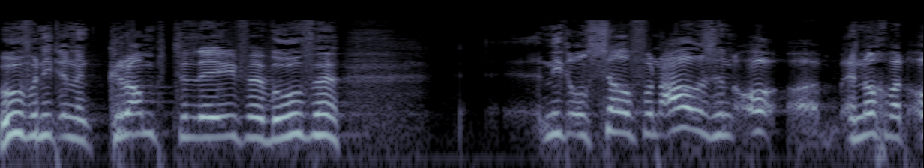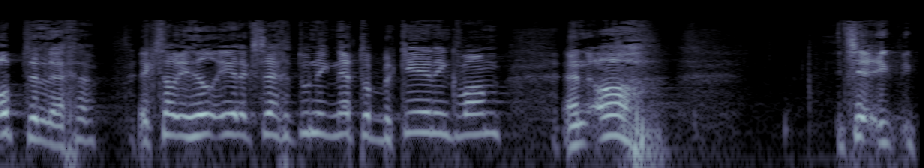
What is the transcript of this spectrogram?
We hoeven niet in een kramp te leven, we hoeven niet onszelf van alles en, nog wat op te leggen. Ik zal je heel eerlijk zeggen, toen ik net tot bekering kwam. En oh, ik, ik,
